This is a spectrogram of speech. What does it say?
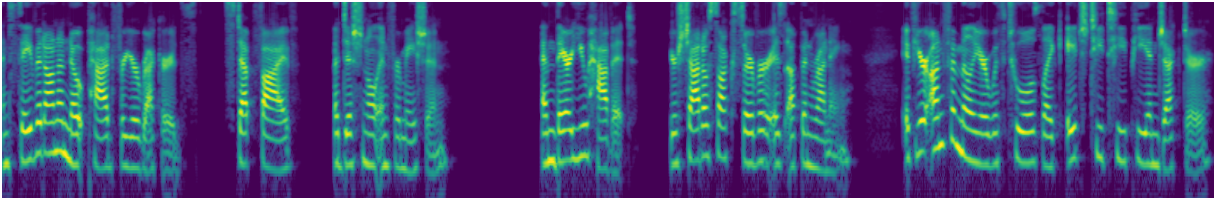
and save it on a notepad for your records. Step 5. Additional information. And there you have it. Your Shadowsocks server is up and running. If you're unfamiliar with tools like HTTP Injector,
